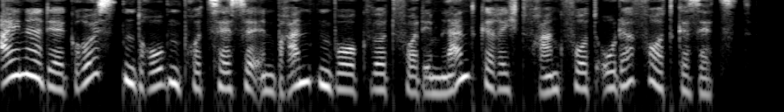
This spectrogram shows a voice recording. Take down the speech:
Einer der größten Drogenprozesse in Brandenburg wird vor dem Landgericht Frankfurt oder fortgesetzt.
